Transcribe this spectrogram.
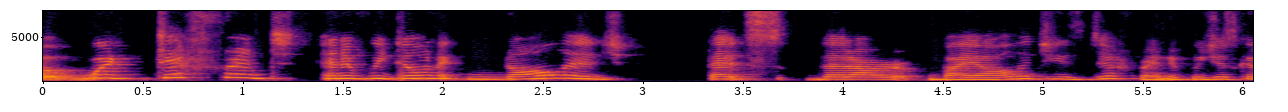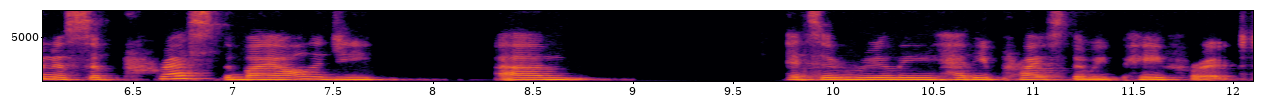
but we're different. And if we don't acknowledge that's that our biology is different, if we're just going to suppress the biology, um, it's a really heavy price that we pay for it.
